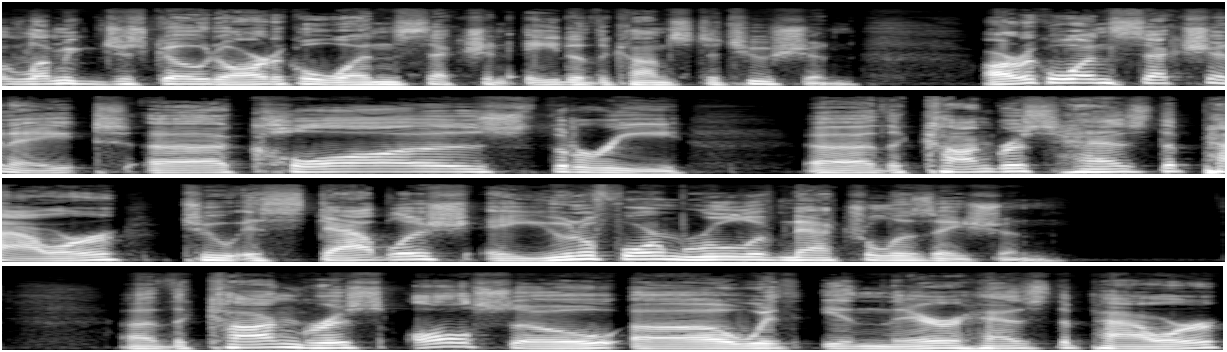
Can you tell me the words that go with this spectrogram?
Let me just go to Article One, Section Eight of the Constitution. Article One, Section Eight, uh, Clause Three uh, the Congress has the power to establish a uniform rule of naturalization. Uh, the Congress also, uh, within there, has the power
